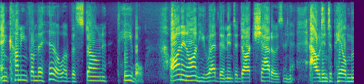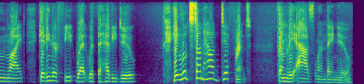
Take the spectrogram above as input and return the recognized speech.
and coming from the hill of the stone table. On and on he led them into dark shadows and out into pale moonlight, getting their feet wet with the heavy dew. He looked somehow different from the Aslan they knew.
